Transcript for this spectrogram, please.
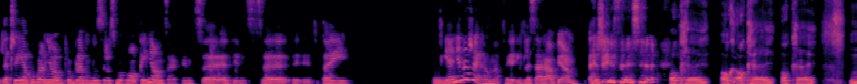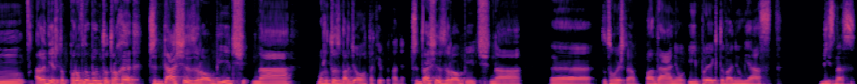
Znaczy, ja w ogóle nie mam problemu z rozmową o pieniądzach, więc, e, więc e, tutaj ja nie narzekam na to, ile zarabiam. W sensie. Okej, okay, okej, okay, okej. Okay. Mm, ale wiesz, no porównałbym to trochę, czy da się zrobić na może to jest bardziej, o takie pytanie, czy da się zrobić na to, co mówisz, na badaniu i projektowaniu miast biznes?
